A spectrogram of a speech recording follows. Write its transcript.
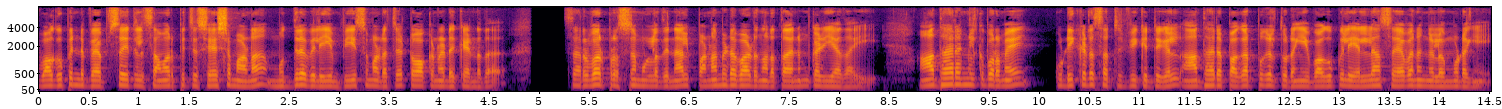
വകുപ്പിന്റെ വെബ്സൈറ്റിൽ സമർപ്പിച്ച ശേഷമാണ് മുദ്രവിലയും ഫീസും അടച്ച് ടോക്കൺ എടുക്കേണ്ടത്. സെർവർ പ്രശ്നമുള്ളതിനാൽ പണമിടപാട് നടത്താനും കഴിയാതായി. ആധാരങ്ങൾക്ക് പുറമെ കുടിക്കട സർട്ടിഫിക്കറ്റുകൾ ആധാര പകർപ്പുകൾ തുടങ്ങി വകുപ്പിലെ എല്ലാ സേവനങ്ങളും മുടങ്ങി.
